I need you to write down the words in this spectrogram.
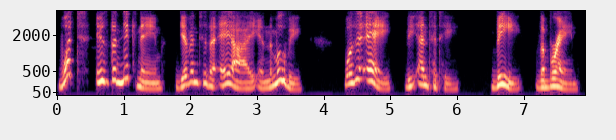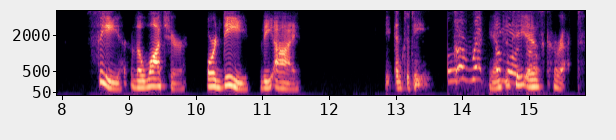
What is the nickname given to the AI in the movie? Was it A, the entity, B, the brain, C, the watcher, or D, the eye? The entity. Correct. The entity is correct.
